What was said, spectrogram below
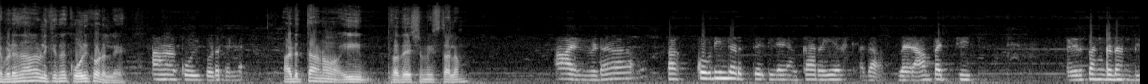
എവിടെ നിന്നാണ് വിളിക്കുന്നത്? കോഴിക്കോടല്ലേ? ആ കോഴിക്കോട് തന്നെ. അടുത്താണോ ഈ പ്രദേശം ഈ സ്ഥലം? ആ ഇവിടെ അടുത്തില്ലേ? ഞങ്ങൾക്ക് അറിയാം സ്ഥലം വരാൻ പറ്റി സങ്കടമുണ്ട്.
